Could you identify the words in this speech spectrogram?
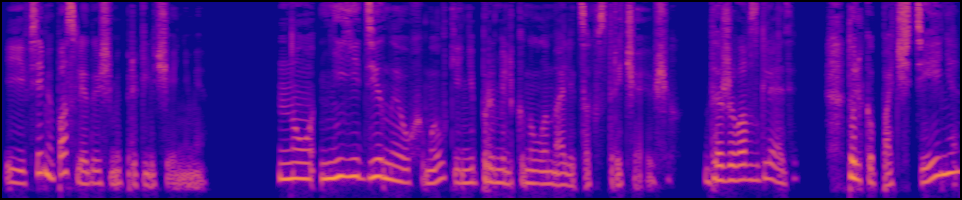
и всеми последующими приключениями. Но ни единой ухмылки не промелькнуло на лицах встречающих, даже во взгляде. Только почтение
